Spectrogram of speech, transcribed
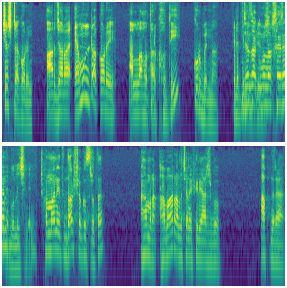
চেষ্টা করেন। আর যারা এমনটা করে আল্লাহ তার ক্ষতি করবেন না। এটা বলেছিলেন। সম্মানিত দর্শক শ্রোতা আমরা আবার আলোচনায় ফিরে আসব। আপনারা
